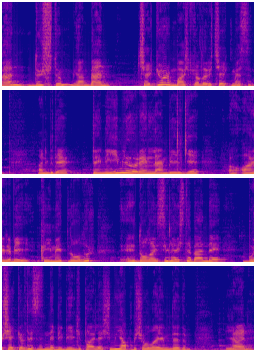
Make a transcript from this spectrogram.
Ben düştüm yani ben çekiyorum başkaları çekmesin. Hani bir de deneyimle öğrenilen bilgi ayrı bir kıymetli olur. E, dolayısıyla işte ben de bu şekilde sizinle bir bilgi paylaşımı yapmış olayım dedim. Yani.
